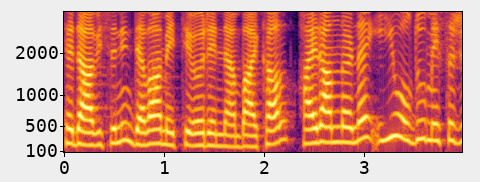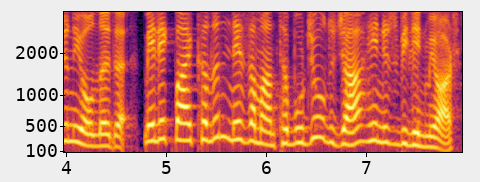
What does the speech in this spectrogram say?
Tedavisinin devam ettiği öğrenilen Baykal, hayranlarına iyi olduğu mesajını yolladı. Melek Baykal'ın ne zaman taburcu olacağı henüz bilinmiyor.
